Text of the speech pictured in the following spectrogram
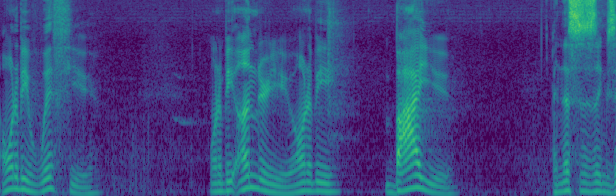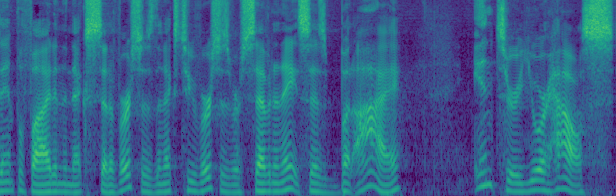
I want to be with you. I want to be under you. I want to be by you. And this is exemplified in the next set of verses. The next two verses, verse 7 and 8, says, But I enter your house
